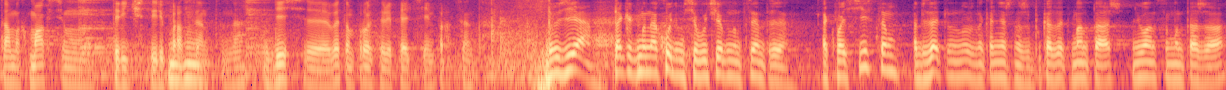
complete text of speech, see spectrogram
там их максимум 3-4%. Да? Здесь э, в этом профиле 5-7%. Друзья, так как мы находимся в учебном центре аквасистем. Обязательно нужно, конечно же, показать монтаж, нюансы монтажа.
